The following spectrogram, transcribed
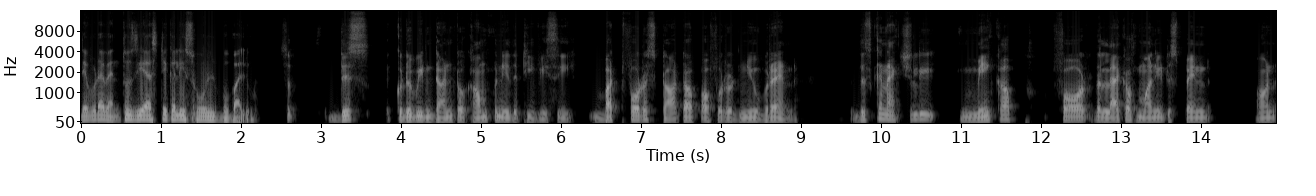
they would have enthusiastically sold Bubbaloo. So, this could have been done to accompany the TVC. But for a startup or for a new brand, this can actually make up for the lack of money to spend on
